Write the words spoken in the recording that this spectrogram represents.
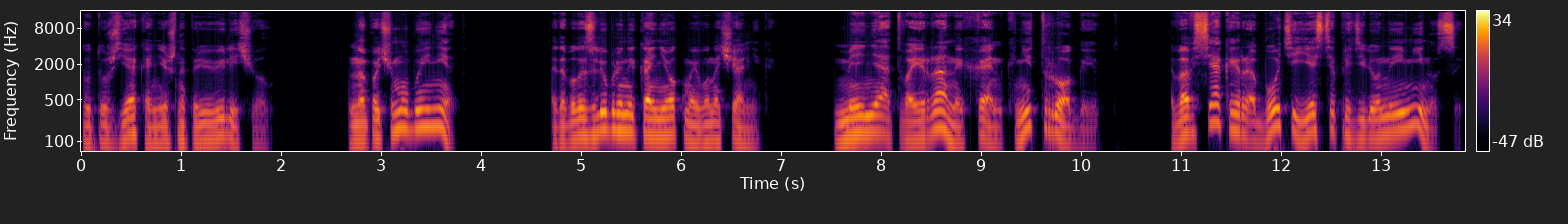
Тут уж я, конечно, преувеличивал. Но почему бы и нет? Это был излюбленный конек моего начальника. Меня твои раны, Хэнк, не трогают. Во всякой работе есть определенные минусы.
